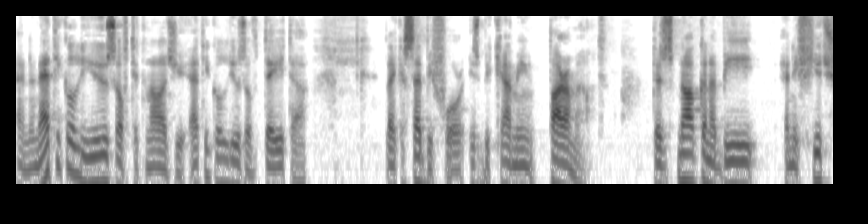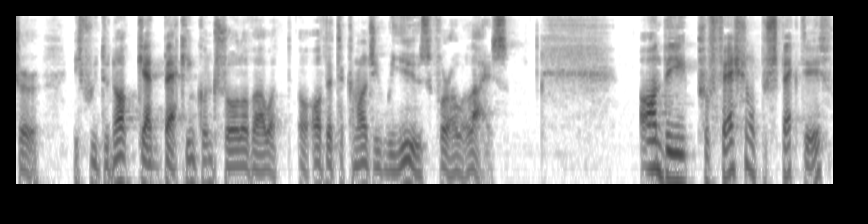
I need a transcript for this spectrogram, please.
and an ethical use of technology, ethical use of data, like I said before, is becoming paramount. There's not going to be any future if we do not get back in control of our of the technology we use for our lives. On the professional perspective,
